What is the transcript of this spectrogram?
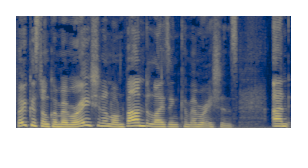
focused on commemoration and on vandalizing commemorations. And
